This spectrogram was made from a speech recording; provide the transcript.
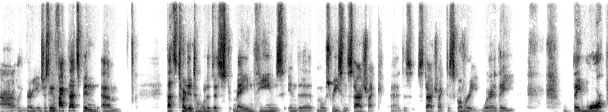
are like very interesting. In fact, that's been um, that's turned into one of the main themes in the most recent Star Trek, uh, Star Trek Discovery, where they they warp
